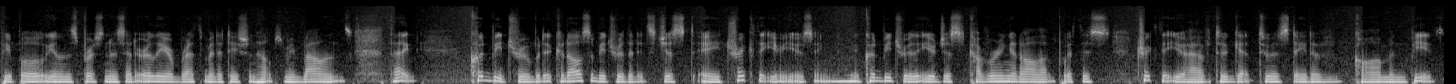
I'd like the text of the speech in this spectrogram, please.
People, you know, this person who said earlier, breath meditation helps me balance. That could be true, but it could also be true that it's just a trick that you're using. It could be true that you're just covering it all up with this trick that you have to get to a state of calm and peace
